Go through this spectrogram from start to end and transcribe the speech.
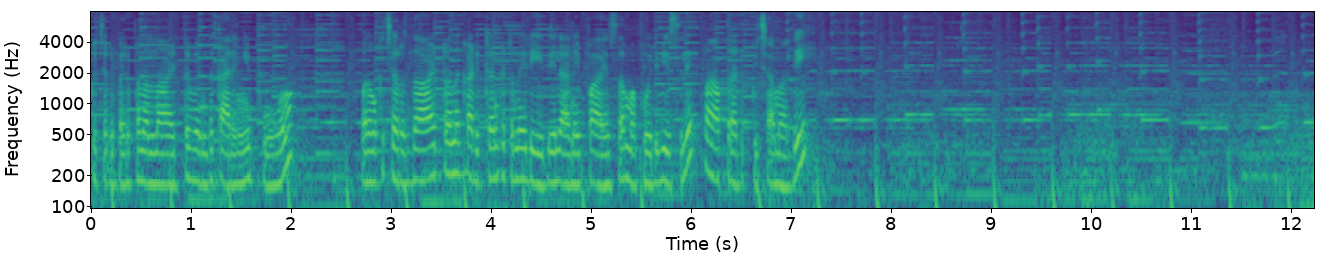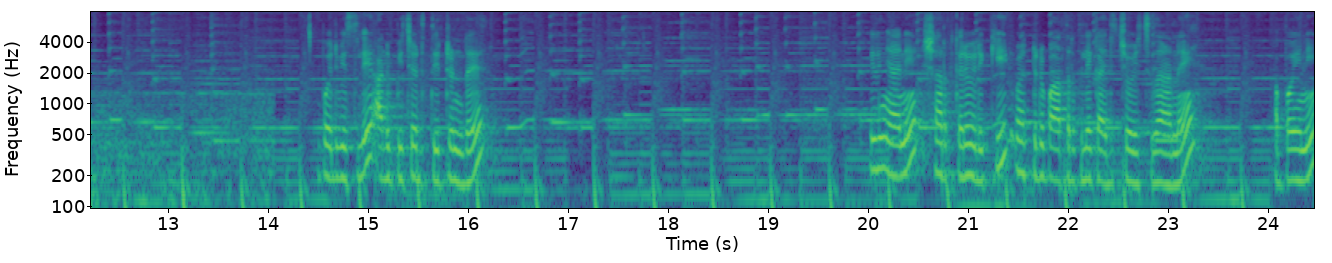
കുച്ചരിപ്പരിപ്പ് നന്നായിട്ട് വെന്ത് കലങ്ങി പോവും. അപ്പോൾ നമുക്ക് ചെറുതായിട്ടൊന്ന് കടിക്കാൻ കിട്ടുന്ന രീതിയിലാണ് ഈ പായസം. അപ്പോൾ ഒരു വിസിൽ മാത്രം അടുപ്പിച്ചാൽ മതി. അപ്പോൾ ഒരു വിസിൽ അടുപ്പിച്ചെടുത്തിട്ടുണ്ട്. ഇത് ഞാൻ ശർക്കര ഒരുക്കി മറ്റൊരു പാത്രത്തിലേക്ക് അരിച്ചൊഴിച്ചതാണ്. അപ്പോൾ ഇനി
